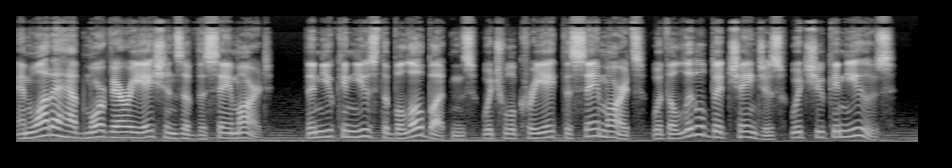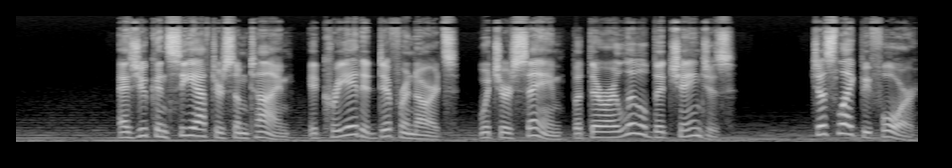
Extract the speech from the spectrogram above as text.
and want to have more variations of the same art, then you can use the below buttons which will create the same arts with a little bit changes which you can use. As you can see after some time, it created different arts, which are same but there are little bit changes. Just like before,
